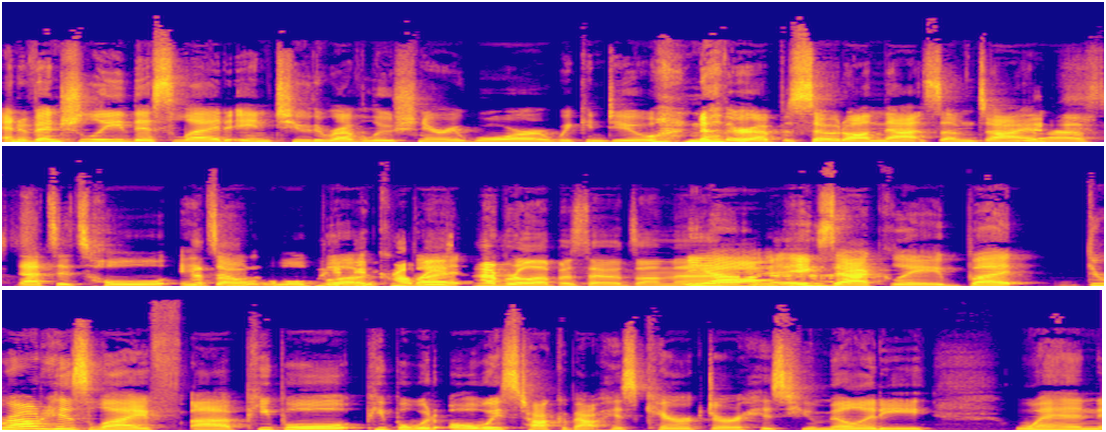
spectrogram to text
And eventually, this led into the Revolutionary War. We can do another episode on that sometime. Yes. That's its whole its That's own a, whole book. Probably but, several episodes on that. Yeah, exactly. But throughout his life, uh, people people would always talk about his character, his humility, when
